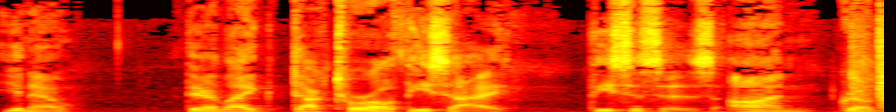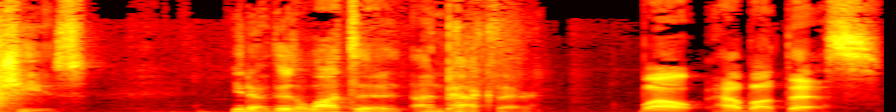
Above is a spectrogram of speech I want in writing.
you know, they're like doctoral thesi theses on grilled cheese. You know, there's a lot to unpack there. Well, how about this?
